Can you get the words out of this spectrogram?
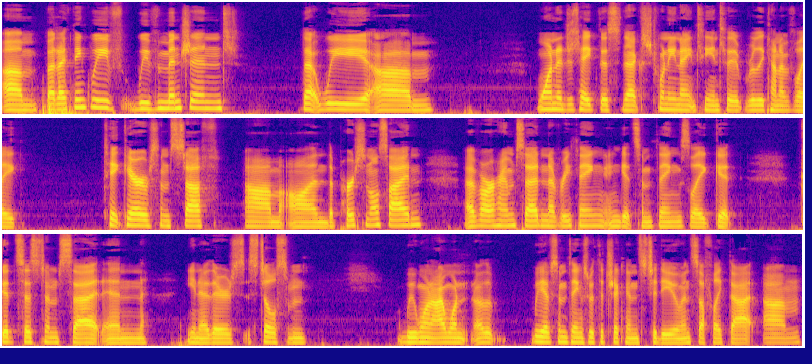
um, but I think we've we've mentioned that we um, wanted to take this next 2019 to really kind of like take care of some stuff um, on the personal side of our homestead and everything, and get some things like get good systems set and you know there's still some we want i want other we have some things with the chickens to do and stuff like that. Um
